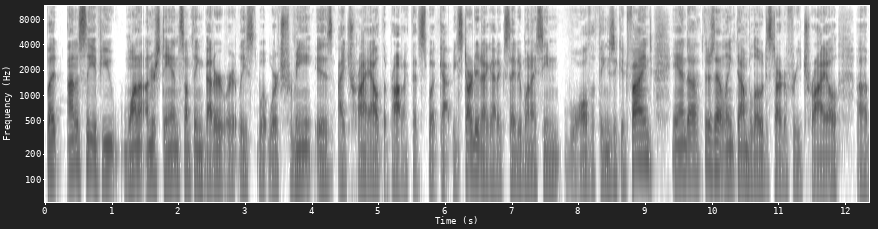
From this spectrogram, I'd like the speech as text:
But honestly, if you want to understand something better, or at least what works for me, is I try out the product. That's what got me started. I got excited when I seen all the things you could find. And uh, there's that link down below to start a free trial. Uh,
